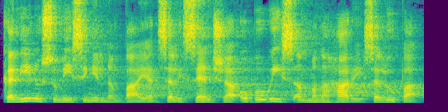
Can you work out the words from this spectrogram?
Kanino sumisingil ng bayad sa lisensya o buwis ang mga hari sa lupa?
